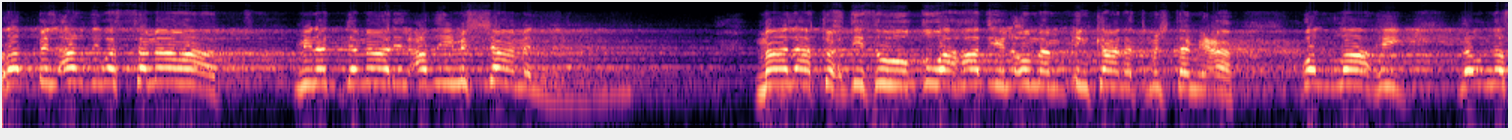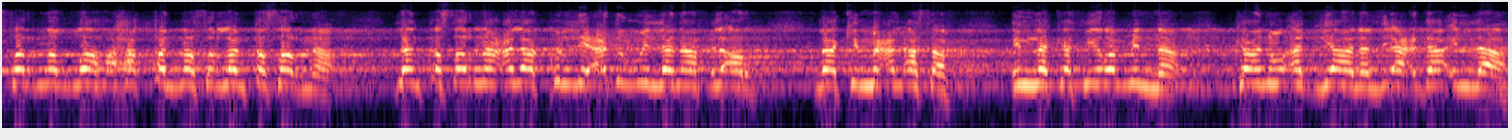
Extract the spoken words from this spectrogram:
رب الأرض والسماوات من الدمار العظيم الشامل. ما لا تحدثه قوى هذه الأمم إن كانت مجتمعة. والله لو نصرنا الله حق النصر لانتصرنا لانتصرنا على كل عدو لنا في الأرض. لكن مع الأسف إن كثيرا منا كانوا أديانا لأعداء الله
